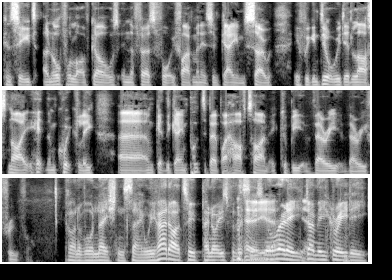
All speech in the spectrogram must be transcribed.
concedes an awful lot of goals in the first 45 minutes of games. So if we can do what we did last night, hit them quickly uh, and get the game put to bed by half time, it could be very, very fruitful. Carnivore Nation saying we've had our two penalties for the season yeah, already. Yeah. Don't be greedy.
